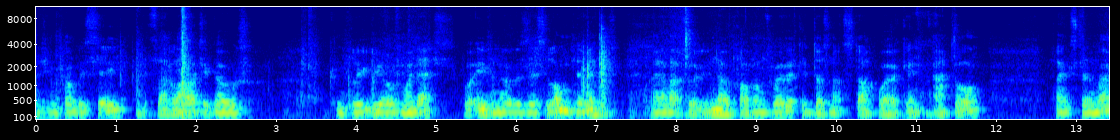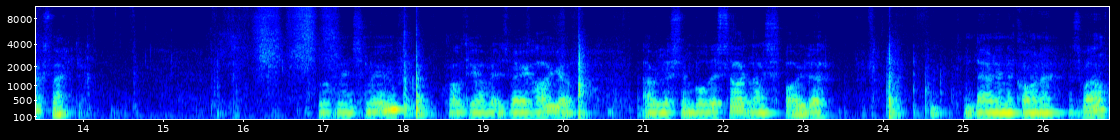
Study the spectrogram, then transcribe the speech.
as you can probably see it's that large it goes completely over my desk but even though there's this lump in it I have absolutely no problems with it. It does not stop working at all. Thanks to the mouse mat lovely and smooth. Quality of it is very high. You have our symbol this side nice spider down in the corner as well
